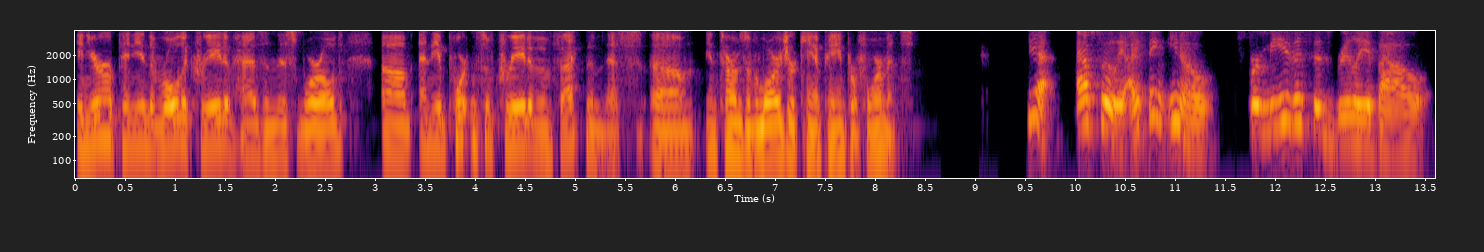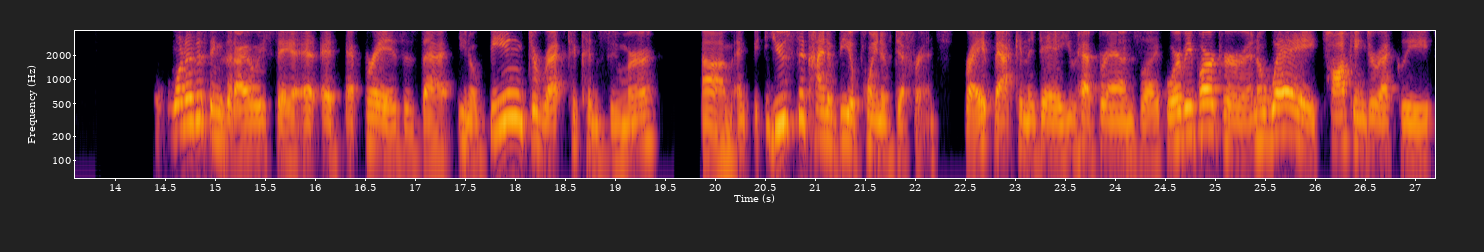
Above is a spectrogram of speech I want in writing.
in your opinion, the role that creative has in this world um, and the importance of creative effectiveness um, in terms of larger campaign performance. Yeah, absolutely. I think, you know, for me, this is really about one of the things that I always say at, at, at Braze is that, you know, being direct to consumer um, and used to kind of be a point of difference, right? Back in the day, you had brands like Warby Parker and Away talking directly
